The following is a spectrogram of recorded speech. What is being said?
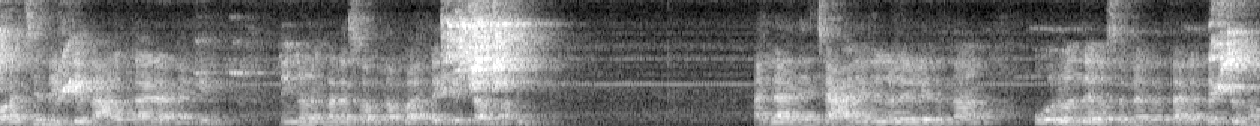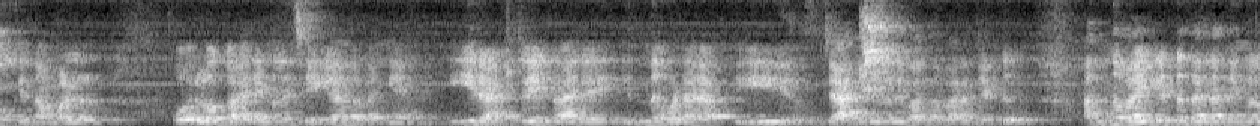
ഉറച്ചു നിൽക്കുന്ന ആൾക്കാരാണെങ്കിൽ നിങ്ങൾ നിങ്ങളുടെ സ്വന്തം പാർട്ടിക്ക് ഇട്ടാൽ മതി. അല്ലാതെ ചാനലുകളിൽ വരുന്ന ഓരോ ദിവസം വരുന്ന തലക്കെട്ട് നോക്കി നമ്മൾ ഓരോ കാര്യങ്ങളും ചെയ്യാൻ തുടങ്ങിയാൽ ഈ രാഷ്ട്രീയക്കാരെ ഇന്ന് ഇവിടെ ഈ ചാനലുകളിൽ വന്ന് പറഞ്ഞിട്ട് അന്ന് വൈകിട്ട് തന്നെ നിങ്ങൾ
